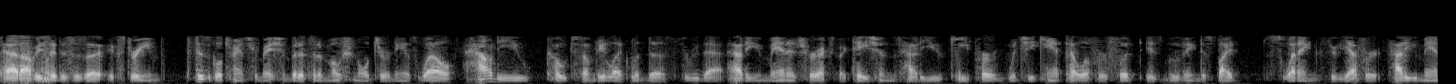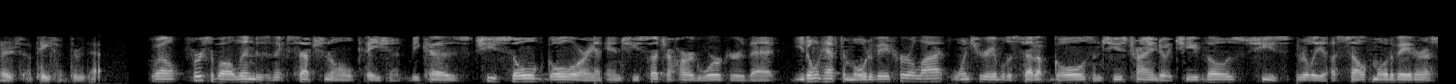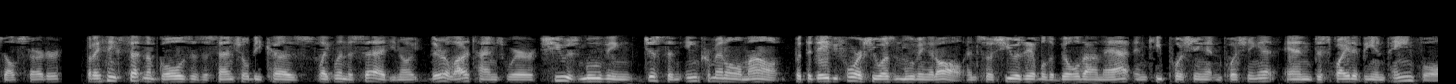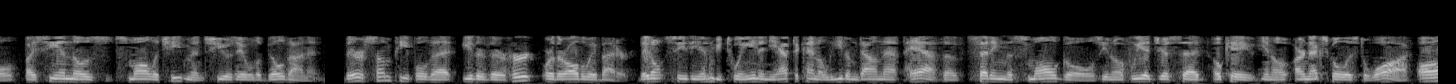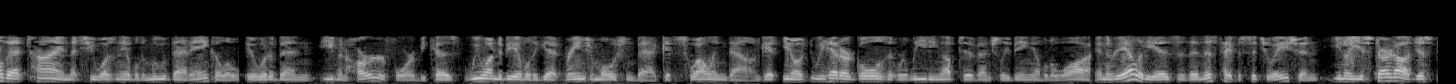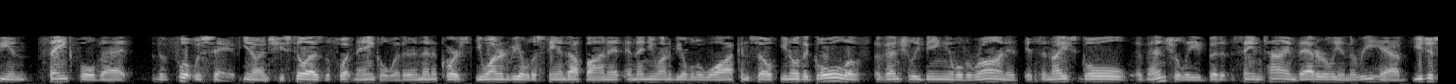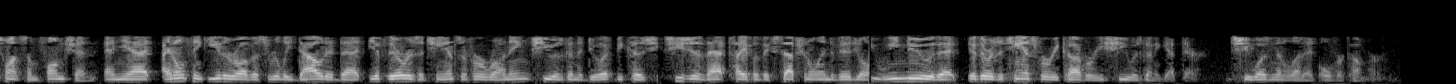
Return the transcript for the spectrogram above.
Pat, obviously this is an extreme physical transformation, but it's an emotional journey as well. How do you coach somebody like Linda through that? How do you manage her expectations? How do you keep her when she can't tell if her foot is moving despite sweating through the effort? How do you manage a patient through that? Well, first of all, Linda's an exceptional patient because she's so goal oriented and she's such a hard worker that you don't have to motivate her a lot. Once you're able to set up goals and she's trying to achieve those, she's really a self motivator, a self starter. But I think setting up goals is essential because, like Linda said, you know, there are a lot of times where she was moving just an incremental amount, but the day before she wasn't moving at all. And so she was able to build on that and keep pushing it and pushing it. And despite it being painful, by seeing those small achievements, she was able to build on it. There are some people that either they're hurt or they're all the way better. They don't see the in between and you have to kind of lead them down that path of setting the small goals. You know, if we had just said, okay, you know, our next goal is to walk, all that time that she wasn't able to move that ankle, it would have been even harder for her because we wanted to be able to get range of motion back, get swelling down, get, you know, we had our goals that were leading up to eventually being able to walk. And the reality is, is in this type of situation, you know, you start out just being thankful that the foot was saved, you know, and she still has the foot and ankle with her. And then, of course, you want her to be able to stand up on it, and then you want to be able to walk. And so, you know, the goal of eventually being able to run, it, it's a nice goal eventually, but at the same time, that early in the rehab, you just want some function. And yet, I don't think either of us really doubted that if there was a chance of her running, she was going to do it because she's just that type of exceptional individual. We knew that if there was a chance for recovery, she was going to get there. She wasn't going to let it overcome her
